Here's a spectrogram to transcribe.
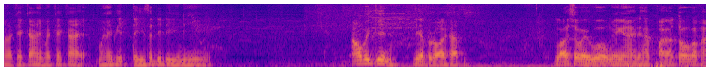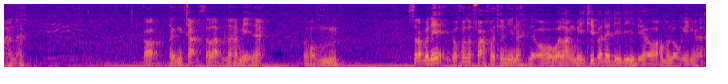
มาใกล้ๆ มาใกล้ๆ มาให้พี่ตีซะดีๆนี่ เอาไปกินเรียบร้อยครับ ร้อยส u r v i v a l ง่ายๆนะครับพอยออโต้ก็ผ่านนะ ก็ตึงจัดสำหรับนามินะก็ผมสำหรับวันนี้ก็คงต้องฝากไว้เท่านี้นะ เดี๋ยววันหลังมีคลิปอะไรดีๆ เดี๋ยวเอามาลงอีกนะฮะ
